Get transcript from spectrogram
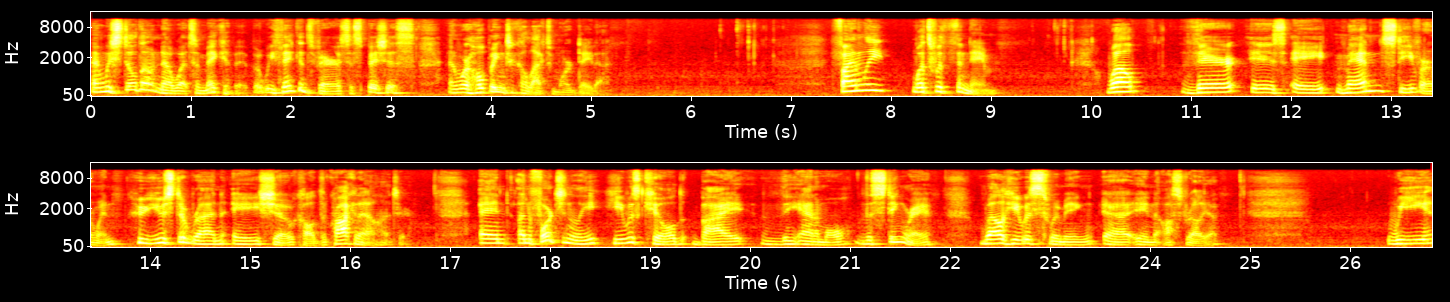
and we still don't know what to make of it, but we think it's very suspicious, and we're hoping to collect more data. Finally, what's with the name? Well, there is a man, Steve Irwin, who used to run a show called The Crocodile Hunter. And unfortunately, he was killed by the animal, the stingray, while he was swimming uh, in Australia. We,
